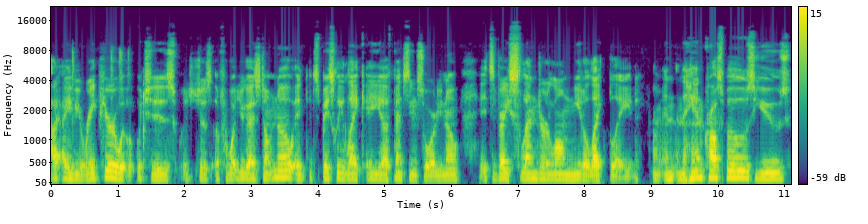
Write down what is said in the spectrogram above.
I, I have a rapier, which is which is uh, for what you guys don't know, it, it's basically like a uh, fencing sword. You know, it's a very slender, long needle-like blade. Um, and, and the hand crossbows use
